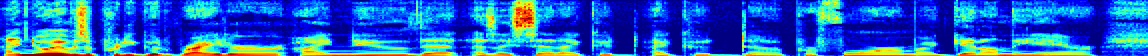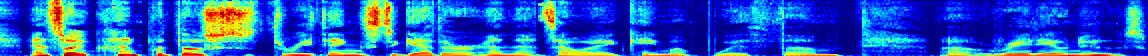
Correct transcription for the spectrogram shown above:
I knew I was a pretty good writer. I knew that, as I said, I could I could uh, perform, I get on the air, and so I kind of put those three things together, and that's how I came up with. Um, uh, radio news.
